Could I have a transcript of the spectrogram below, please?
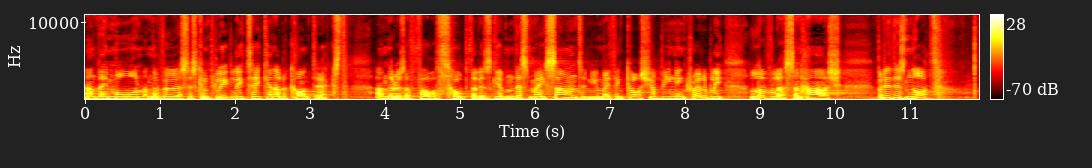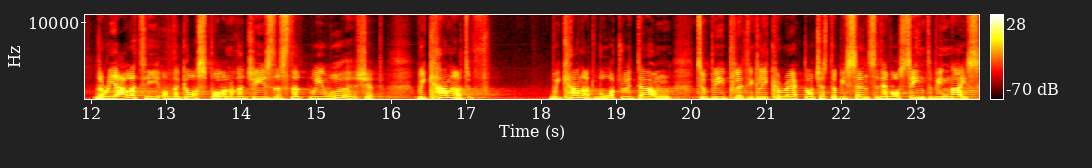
And they mourn, and the verse is completely taken out of context, and there is a false hope that is given. This may sound, and you may think, gosh, you're being incredibly loveless and harsh, but it is not the reality of the gospel and of the Jesus that we worship. We cannot we cannot water it down to be politically correct or just to be sensitive or seen to be nice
